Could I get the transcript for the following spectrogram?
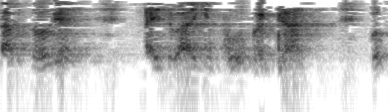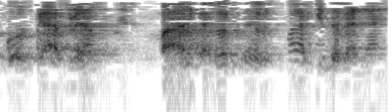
ثابت ہو گئے ایتوار کی پھول کا پیاس وہ پیاس میں ہم مال کا مال کی جائے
